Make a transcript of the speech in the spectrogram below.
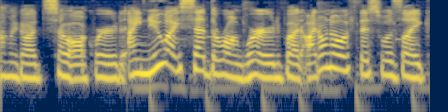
Oh my God, so awkward. I knew I said the wrong word, but I don't know if this was like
